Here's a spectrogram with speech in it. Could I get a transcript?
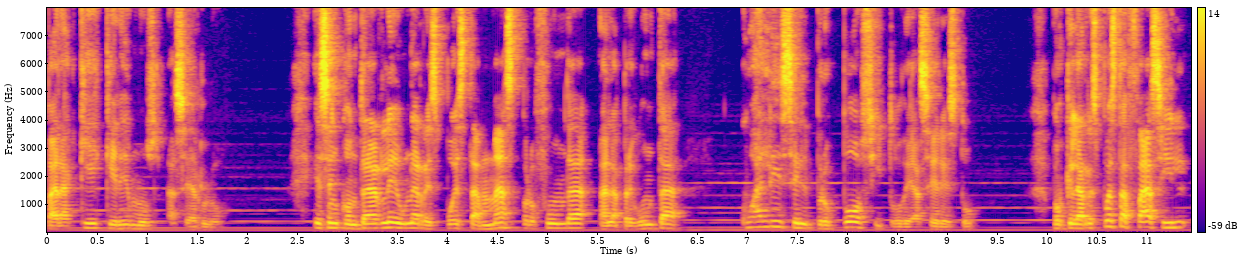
para qué queremos hacerlo. Es encontrarle una respuesta más profunda a la pregunta ¿cuál es el propósito de hacer esto? Porque la respuesta fácil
